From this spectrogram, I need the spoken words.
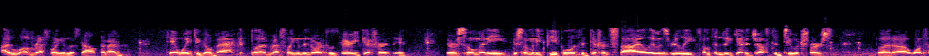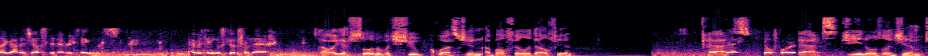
I love wrestling in the South, and I can't wait to go back. But wrestling in the North was very different. It, there were so many there's so many people. It's a different style. It was really something to get adjusted to at first, but uh, once I got adjusted, everything was everything was good from there. Now I got sort of a shoot question about Philadelphia. Pats, okay, go for it. Pats, Geno's, or Jim's?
